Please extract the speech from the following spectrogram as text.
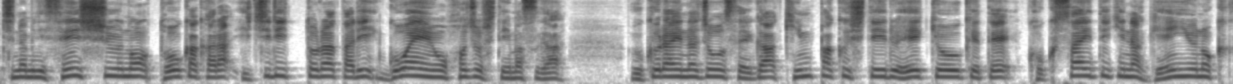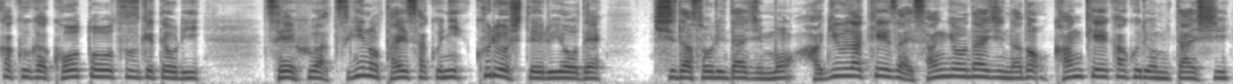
ちなみに先週の10日から1リットルあたり5円を補助していますが、ウクライナ情勢が緊迫している影響を受けて国際的な原油の価格が高騰を続けており、政府は次の対策に苦慮しているようで、岸田総理大臣も萩生田経済産業大臣など関係閣僚に対し、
